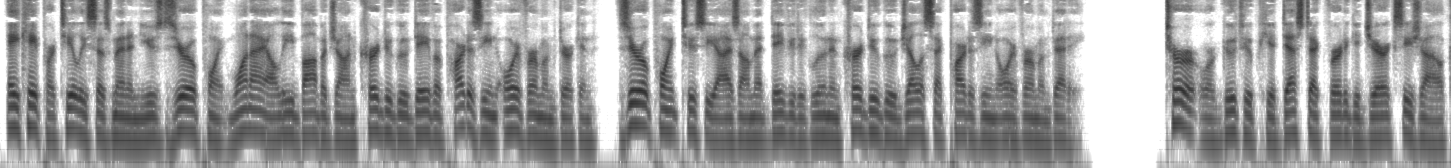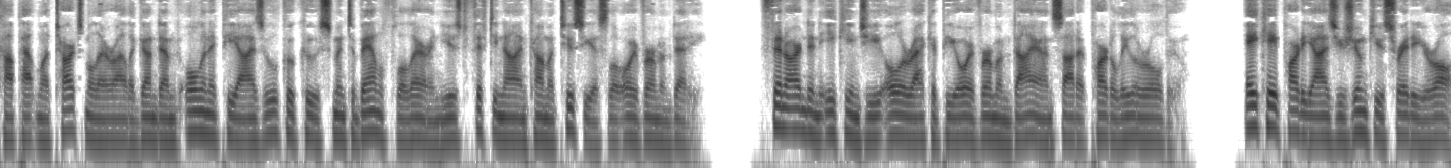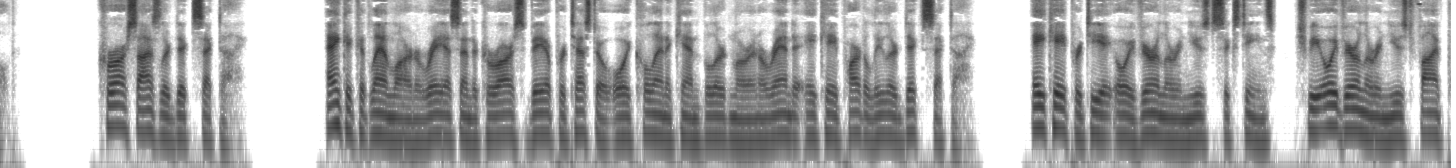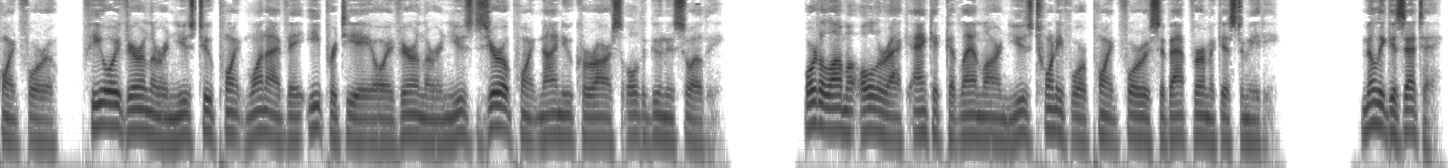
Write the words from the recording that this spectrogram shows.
AK Partili says Menon used 0.1 I Babacan Kurdugu Deva Partizan Oy Vermum Durkin, 0.2 Si Ahmet David Glunan Kurdugu Jelisek Partizan Oy Vermum Dedi. Turer or Gutu Pia Destek Vertigi Jerik Kapatma Tarts Malerila Gundemd Olene Pis Ulkuku Smintabam Flalerin used 59,2 La Oy Vermum Dedi. Fin Arden Ekinji Olarakit Oy Vermum Dian Sadat Partalila Oldu. AK Party Eyes Ujunku Sreda Urald. Karar Seisler dikt sektai. Ankakat landlarn arrayas and a karars vea protesto oi kolanakan billardnlarn aranda ak partaliler dikt sektai. AK pertie oi virenlaren used 16s, shvi oi virenlaren used 5.4, fi oi virenlaren used 2.1 ive e pertie oi virenlaren used 0.9 u karars oldagunu soildi. Ortalama olarak ankit katlanlarn used 24.4 u sabap vermic istamidi. Milli Gazette.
